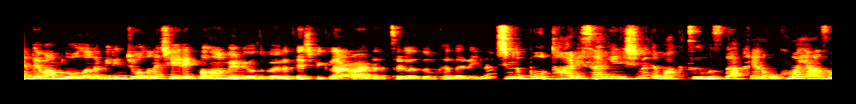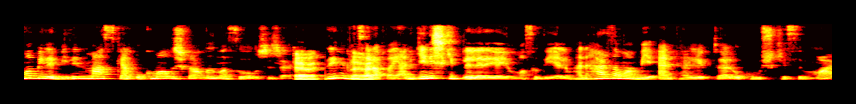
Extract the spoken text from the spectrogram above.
en devamlı olana, birinci olana çeyrek falan veriyordu. Böyle teşvikler vardı hatırladığım kadarıyla. Şimdi bu tarihsel gelişime de baktığımızda yani okuma yazma bile bilinmezken okuma alışkanlığı nasıl oluşacak? Evet. Değil mi bir Evet. taraftan? Yani geniş kitlelere yayılması diyelim. Hani her zaman bir entelektüel okumuş kesim var.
